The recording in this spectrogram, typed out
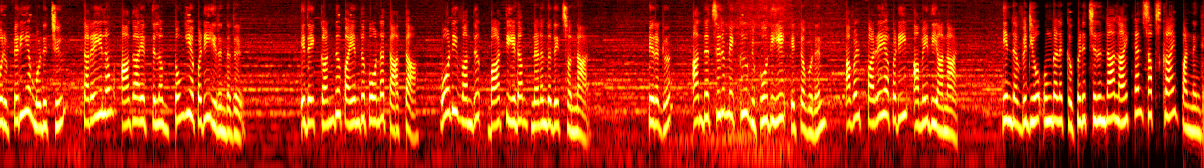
ஒரு பெரிய முடிச்சு தரையிலும் ஆகாயத்திலும் தொங்கியபடி இருந்தது. இதை கண்டு பயந்து போன தாத்தா ஓடி வந்து பாட்டியிடம் நடந்ததை சொன்னார். பிறகு அந்த சிறுமிக்கு விபூதியை இட்டவுடன் அவள் பழையபடி அமைதியானாள். இந்த வீடியோ உங்களுக்கு பிடிச்சிருந்தா லைக் அண்ட் சப்ஸ்கிரைப் பண்ணுங்க.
